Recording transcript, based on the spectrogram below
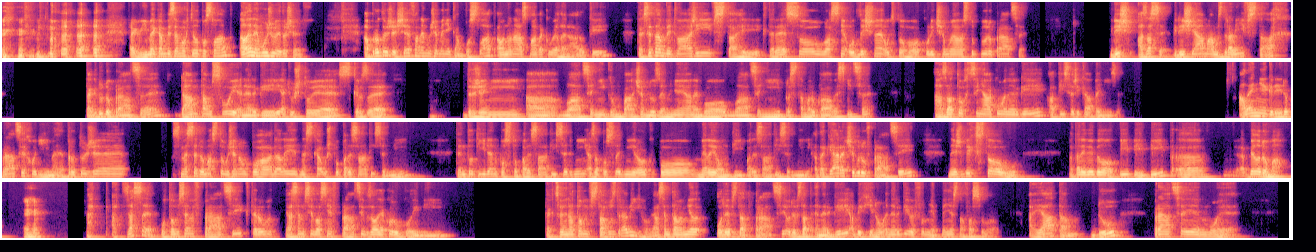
tak víme, kam by se mohl chtěl poslat, ale nemůžu, je to šéf. A protože šéfa nemůžeme nikam poslat a on na nás má takovéhle nároky, tak se tam vytváří vztahy, které jsou vlastně odlišné od toho, kvůli čemu já nastupuju do práce. Když, a zase, když já mám zdravý vztah, tak jdu do práce, dám tam svoji energii, ať už to je skrze držení a mlácení krumpáčem do země, nebo mlácení prstama do klávesnice. A za to chci nějakou energii a tý se říká peníze. Ale někdy do práce chodíme, protože jsme se doma s tou ženou pohádali dneska už po 57. Tento týden po 157. a za poslední rok po miliontý 57. A tak já radši budu v práci, než bych s tou, a tady by bylo píp, píp, píp, uh, byl doma. Uh-huh. A, zase potom jsem v práci, kterou, já jsem si vlastně v práci vzal jako rukojmí, tak co je na tom vztahu zdravýho? Já jsem tam měl odevzdat práci, odevzdat energii, abych jinou energii ve formě peněz nafasoval. A já tam jdu, práce je moje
